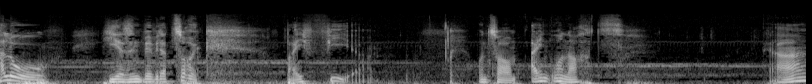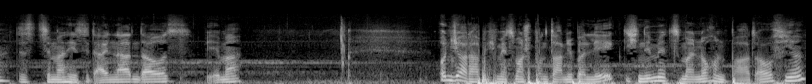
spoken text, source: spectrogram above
Hallo, hier sind wir wieder zurück bei 4. Und zwar um 1 Uhr nachts. Ja, das Zimmer hier sieht einladend aus, wie immer. Und ja, da habe ich mir jetzt mal spontan überlegt, ich nehme jetzt mal noch ein Part auf hier.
